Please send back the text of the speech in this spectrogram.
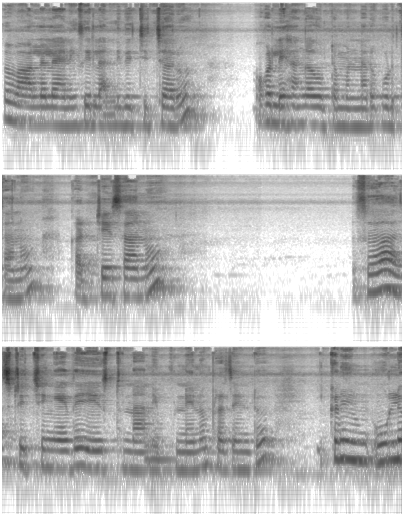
సో వాళ్ళ లైనింగ్స్ ఇలా అన్నీ తెచ్చిచ్చారు. ఒకటి లెహంగా కుట్టమన్నారు కుడతాను. కట్ చేశాను. సో అది స్టిచ్చింగ్ అయితే చేస్తున్నాను ఇప్పుడు నేను ప్రజెంట్. ఇక్కడ ఊళ్ళో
